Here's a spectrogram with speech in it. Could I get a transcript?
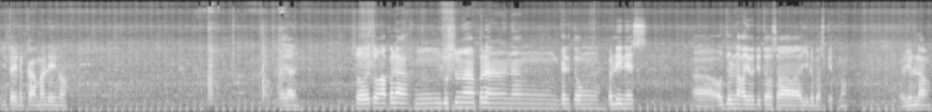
hindi tayo nagkamali, no? Ayan. So ito nga pala, kung gusto nga pala ng ganitong palinis, ah order na kayo dito sa Yellow Basket, no? Ayun lang.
